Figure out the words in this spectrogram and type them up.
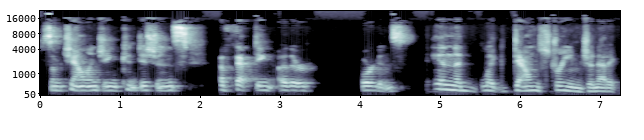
some challenging conditions affecting other organs. In the like downstream genetic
